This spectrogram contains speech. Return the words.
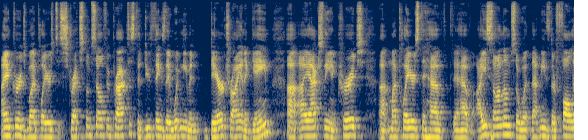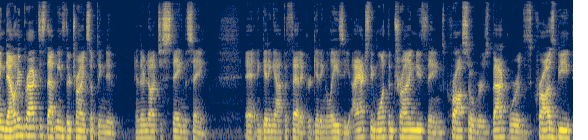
I encourage my players to stretch themselves in practice, to do things they wouldn't even dare try in a game. Uh, I actually encourage uh, my players to have to have ice on them. So what that means they're falling down in practice. That means they're trying something new, and they're not just staying the same and getting apathetic or getting lazy. I actually want them trying new things, crossovers, backwards, Crosby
